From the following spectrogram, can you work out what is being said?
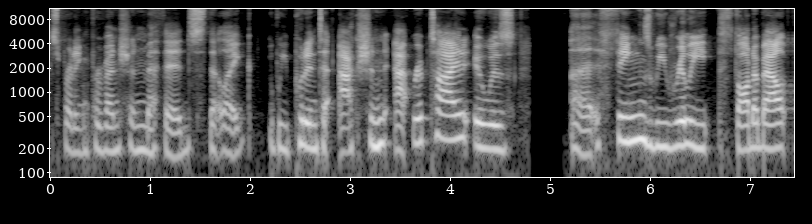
spreading prevention methods that like we put into action at Riptide, it was uh, things we really thought about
